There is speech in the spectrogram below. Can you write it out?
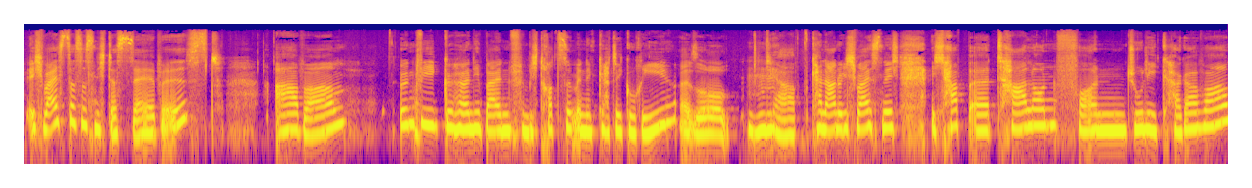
ich weiß, dass es nicht dasselbe ist, aber irgendwie gehören die beiden für mich trotzdem in eine Kategorie. Also, mhm. ja, keine Ahnung, ich weiß nicht. Ich habe äh, Talon von Julie Kagawa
